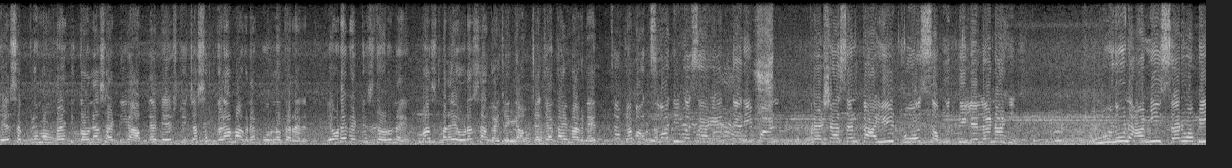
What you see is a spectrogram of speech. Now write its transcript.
हे सगळे मुंबई टिकवण्यासाठी आपल्या बेस्टीच्या सगळ्या मागण्या पूर्ण कराव्यात. एवढ्या व्यक्तीच धरू नये. बस मला एवढंच सांगायचं आहे की आमच्या ज्या काही मागण्या आहेत त्या पाचवा दिवस आहे तरी पण प्रशासन काही ठोस सबूत दिलेलं नाही. म्हणून आम्ही सर्व बी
